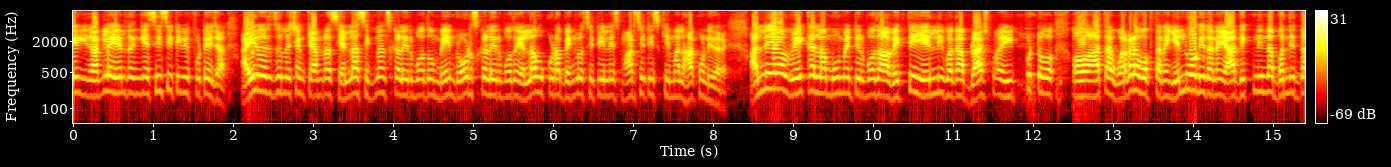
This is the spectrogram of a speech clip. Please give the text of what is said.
ಈಗಾಗಲೇ ಹೇಳ್ದಂಗೆ C C T V footage high resolution cameras ಎಲ್ಲ ಸಿಗ್ನಲ್ಸ್ಗಳಿರ್ಬೋದು ಮೇನ್ ರೋಡ್ಸ್ಗಳಿರ್ಬೋದು ಎಲ್ಲವೂ ಕೂಡ ಬೆಂಗಳೂರು ಸಿಟಿಯಲ್ಲಿ ಸ್ಮಾರ್ಟ್ ಸಿಟಿ ಸ್ಕೀಮಲ್ಲಿ ಹಾಕೊಂಡಿದ್ದಾರೆ. ಅಲ್ಲಿಯ ವೆಹಿಕಲ್ನ ಮೂವ್ಮೆಂಟ್ ಇರ್ಬೋದು, ಆ ವ್ಯಕ್ತಿ ಎಲ್ಲಿ ಇವಾಗ ಬ್ಲಾಸ್ಟ್ ಇಟ್ಬಿಟ್ಟು ಆತ ಹೊರಗಡೆ ಹೋಗ್ತಾನೆ, ಎಲ್ಲಿ ಹೋಗಿದ್ದಾನೆ ಯಾವ ದಿಕ್ಕಿನಿಂದ ಬಂದಿದ್ದ,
